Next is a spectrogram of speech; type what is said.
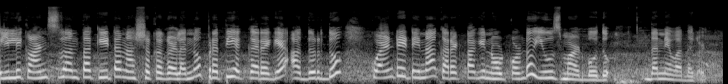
ಇಲ್ಲಿ ಕಾಣಿಸಿದಂಥ ಕೀಟನಾಶಕಗಳನ್ನು ಪ್ರತಿ ಎಕರೆಗೆ ಅದರದ್ದು ಕ್ವಾಂಟಿಟಿನ ಕರೆಕ್ಟಾಗಿ ನೋಡಿಕೊಂಡು ಯೂಸ್ ಮಾಡ್ಬೋದು. ಧನ್ಯವಾದಗಳು.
